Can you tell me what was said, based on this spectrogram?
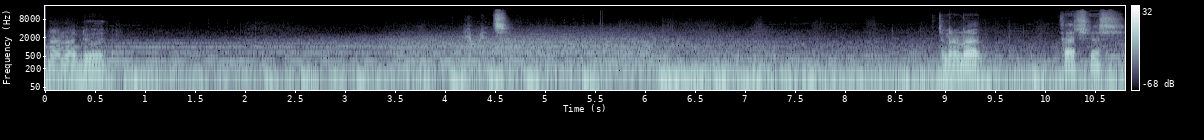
Can I not do it? Damn it. Can I not attach this?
